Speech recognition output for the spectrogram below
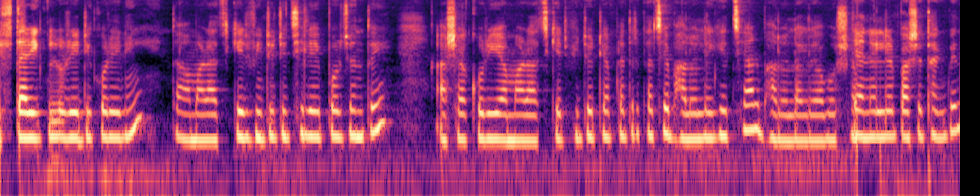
ইফতারিগুলো রেডি করে নিই। তো আমার আজকের ভিডিওটি ছিল এই পর্যন্তই। আশা করি আমার আজকের ভিডিওটি আপনাদের কাছে ভালো লেগেছে, আর ভালো লাগলে অবশ্যই চ্যানেলের পাশে থাকবেন।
